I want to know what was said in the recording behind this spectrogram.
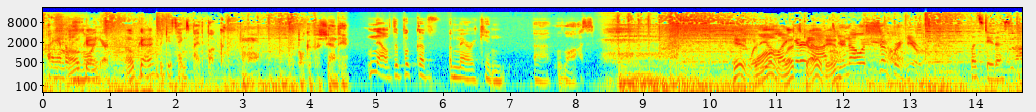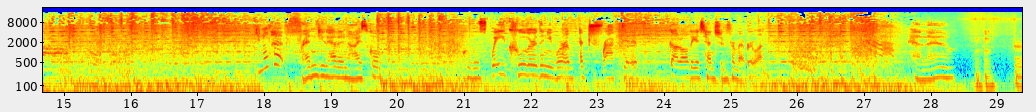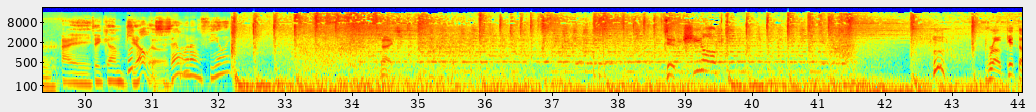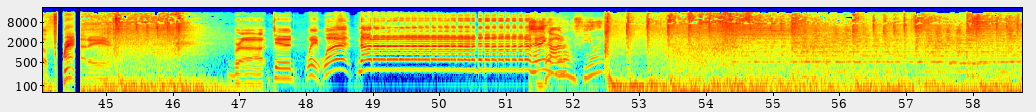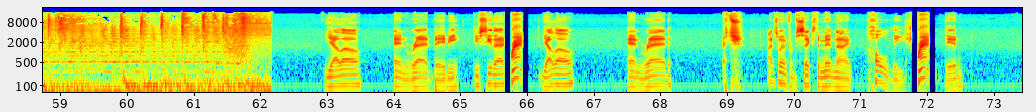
I am a Okay. lawyer. Okay. We do things by the book. The Book of Vishanti. No, the book of American uh, laws. Dude, Whether Wong, like let's go, not, dude. you're now a superhero. Let's do this. You know that friend you had in high school who was way cooler than you were attractive, got all the attention from everyone? Hello. Mm-hmm. I think I'm jealous. Is that what I'm feeling? Nice. Dude, She-Hulk. Bro, get the f- out of here. Bruh, dude. Wait, what? No, no, no, no, no, no, no, no, no, no, no, no, no, no, no, no, no, no, no, no, Is hang that what on. I'm feeling? Yellow and red, baby. Do you see that? Yellow and red. I just went from six to midnight. Holy shit, dude.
